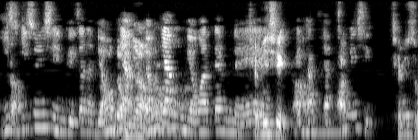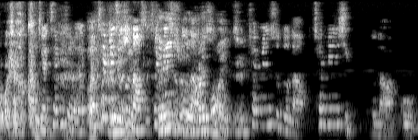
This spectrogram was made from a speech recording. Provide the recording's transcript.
이, 자. 이순신 그 있잖아요 아, 명량 명량. 명량, 아. 영화 때문에 최민식, 네, 다- 야, 아, 최민식 최민수라고 아, 하셔갖고. 제 최민수 아, 아니, 최민수도. 나왔어 최민수도 나왔고 있지. 최민수도 나왔고 최민식도 나왔고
